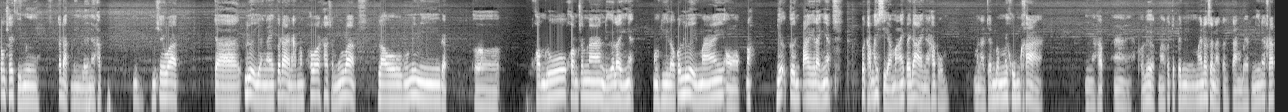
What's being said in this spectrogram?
ต้องใช้ฝีมือระดับหนึ่งเลยนะครับ ไม่ใช่ว่าจะเลื่อยยังไงก็ได้นะครับเพราะว่าถ้าสมมุติว่าเราไม่มีแบบเอ่อความรู้ความชำนาญหรืออะไรอย่างเงี้ยบางทีเราก็เลื่อยไม้ออกเนาะเยอะเกินไปอะไรเงี้ยก็ทำให้เสียไม้ไปได้นะครับ ผม มันอาจจะไม่คุ้มค่า นี่นะครับอ่าพอเลือกมาก็จะเป็นไม้ลักษณะต่างๆ แบบนี้นะครับ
